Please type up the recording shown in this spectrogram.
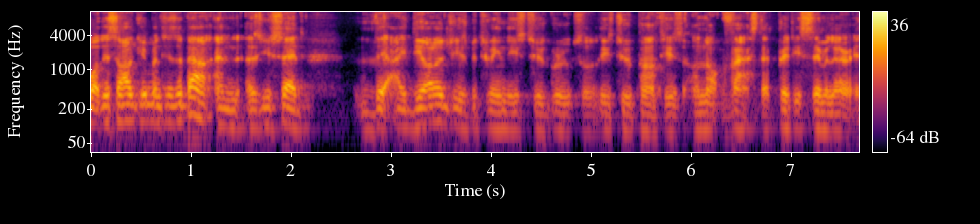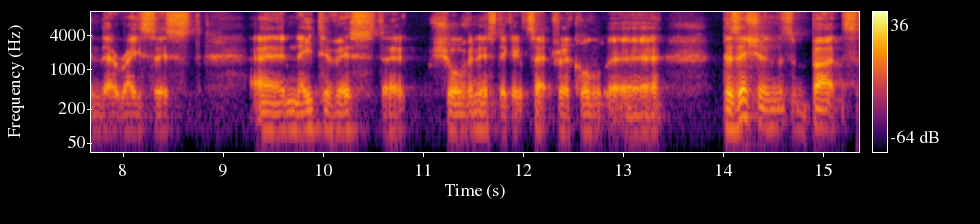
what this argument is about. And as you said, the ideologies between these two groups or these two parties are not vast. They're pretty similar in their racist, uh, nativist, uh, chauvinistic, etc. Uh, positions, but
